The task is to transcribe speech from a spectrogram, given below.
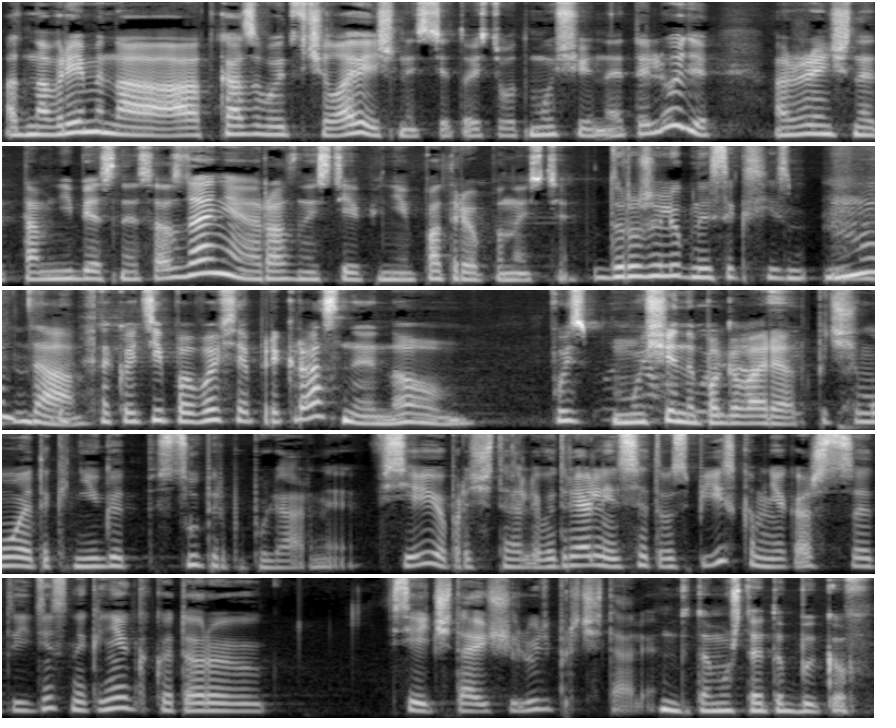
одновременно отказывает в человечности. То есть вот мужчины — это люди, а женщины — это там небесные создания разной степени потрепанности. Дружелюбный сексизм. Ну да. Такой типа вы все прекрасные, но пусть ну, мужчины поговорят. Почему эта книга супер популярная? Все ее прочитали. Вот реально из этого списка, мне кажется, это единственная книга, которую все читающие люди прочитали. Потому что это Быков.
